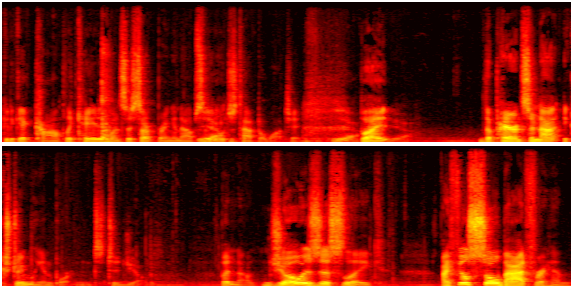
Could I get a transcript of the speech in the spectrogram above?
gonna get complicated once they start bringing up, so Yeah. you'll just have to watch it. Yeah. but- yeah. the parents are not extremely important to Joe. But no, Joe is just like I feel so bad for him,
